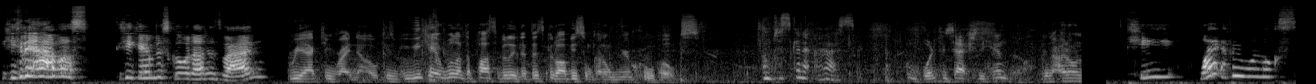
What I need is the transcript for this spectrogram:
He didn't have a. s- He came to school without his bag. Reacting right now, because we can't rule out the possibility that this could all be some kind of weird, cruel hoax. I'm just gonna ask. What if it's actually him, though? Then I don't He. Why everyone looks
